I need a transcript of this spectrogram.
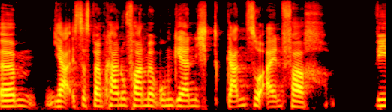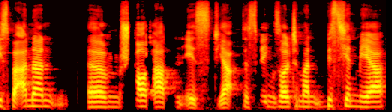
ähm, ja, ist das beim Kanufahren beim Umkehren nicht ganz so einfach, wie es bei anderen ähm, Sportarten ist. Ja, deswegen sollte man ein bisschen mehr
